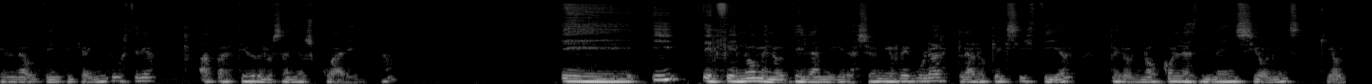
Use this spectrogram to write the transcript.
en una auténtica industria a partir de los años 40. Eh, y el fenómeno de la migración irregular, claro que existía, pero no con las dimensiones que hoy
